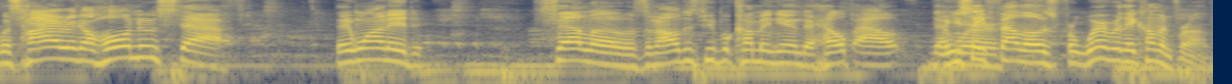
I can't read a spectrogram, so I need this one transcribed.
was hiring a whole new staff. They wanted fellows and all these people coming in to help out. That When you say fellows, for where were they coming from?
